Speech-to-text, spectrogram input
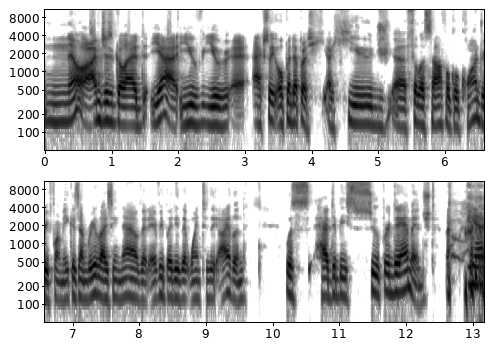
No, I'm just glad. Yeah, you've you've uh, actually opened up a, a huge uh, philosophical quandary for me because I'm realizing now that everybody that went to the island was had to be super damaged. Yeah.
